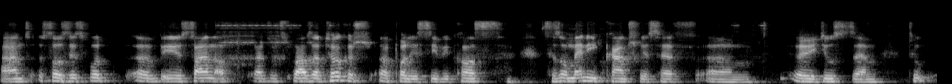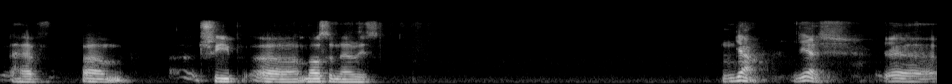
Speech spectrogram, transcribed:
And so this would uh, be a sign of that it's rather Turkish uh, policy because so many countries have um, uh, used them to have um, cheap uh, mercenaries. Yeah, yes. Uh,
